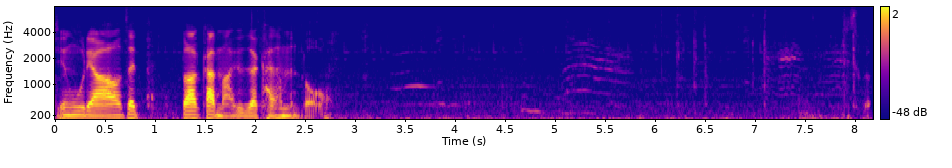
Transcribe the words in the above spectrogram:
挺无聊，在不知道干嘛，就在看他们楼。这个，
